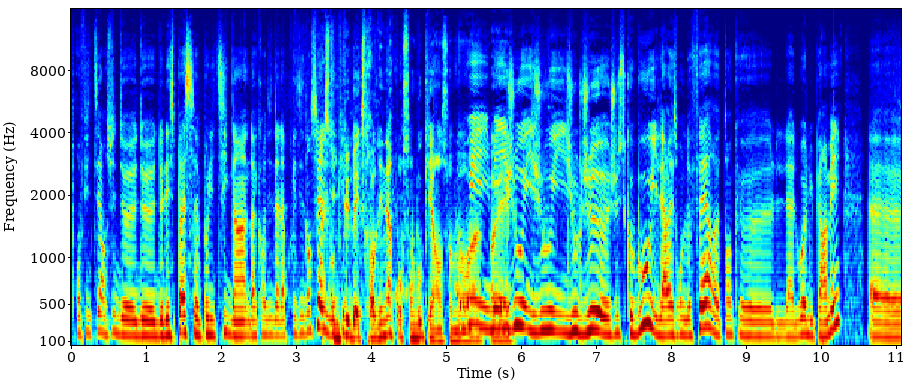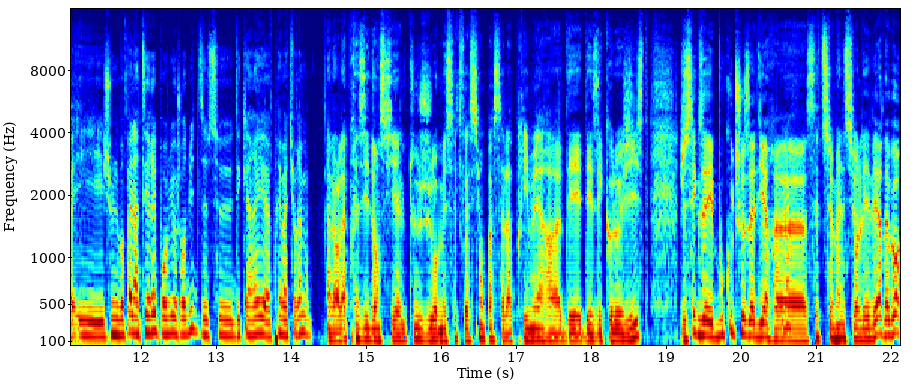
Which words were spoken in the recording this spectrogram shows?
profiter ensuite de, de, de l'espace politique d'un candidat à la présidentielle. C'est une pub extraordinaire pour son bouquin en ce moment. Oui, hein. mais il, joue, il, joue, il joue le jeu jusqu'au bout. Il a raison de le faire tant que la loi lui permet. Euh, et je ne vois pas l'intérêt pour lui aujourd'hui de se déclarer euh, prématurément. Alors la présidentielle toujours, mais cette fois-ci on passe à la primaire euh, des, des, écologistes. Je sais que vous avez beaucoup de choses à dire euh, cette semaine sur les Verts. D'abord,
